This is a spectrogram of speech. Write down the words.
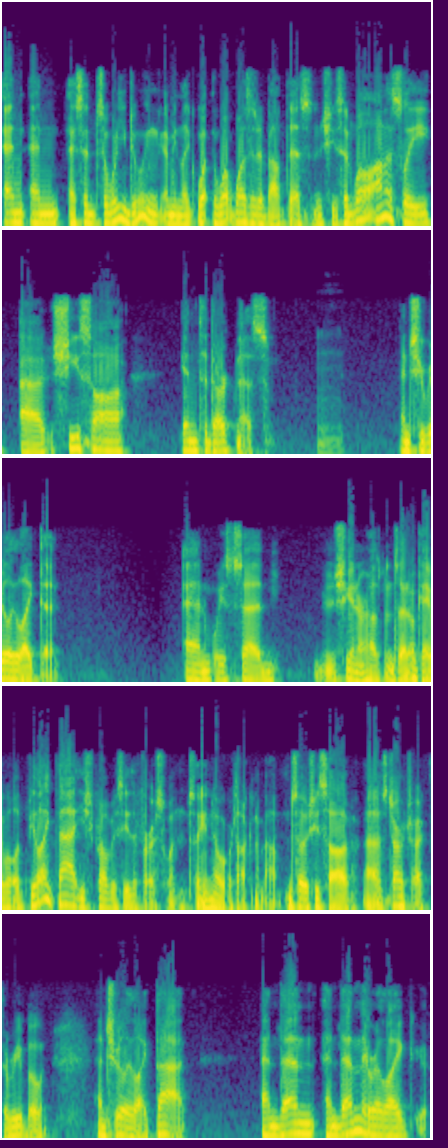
And and I said, "So what are you doing? I mean, like, what what was it about this?" And she said, "Well, honestly, uh, she saw Into Darkness, and she really liked it." And we said, she and her husband said, "Okay, well, if you like that, you should probably see the first one, so you know what we're talking about." And so she saw uh, Star Trek, the reboot, and she really liked that and then and then they were like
